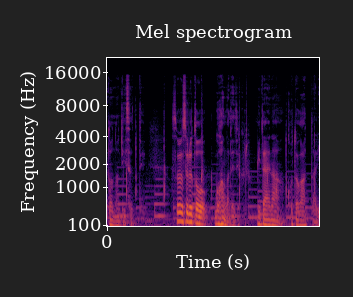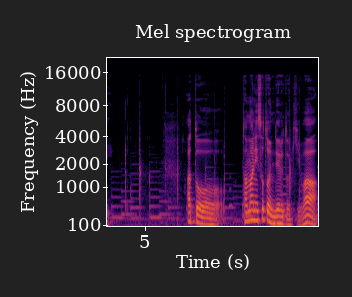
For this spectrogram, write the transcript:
どんどんディスってそれをするとご飯が出てくるみたいなことがあったり。あとたまに外に出る時は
